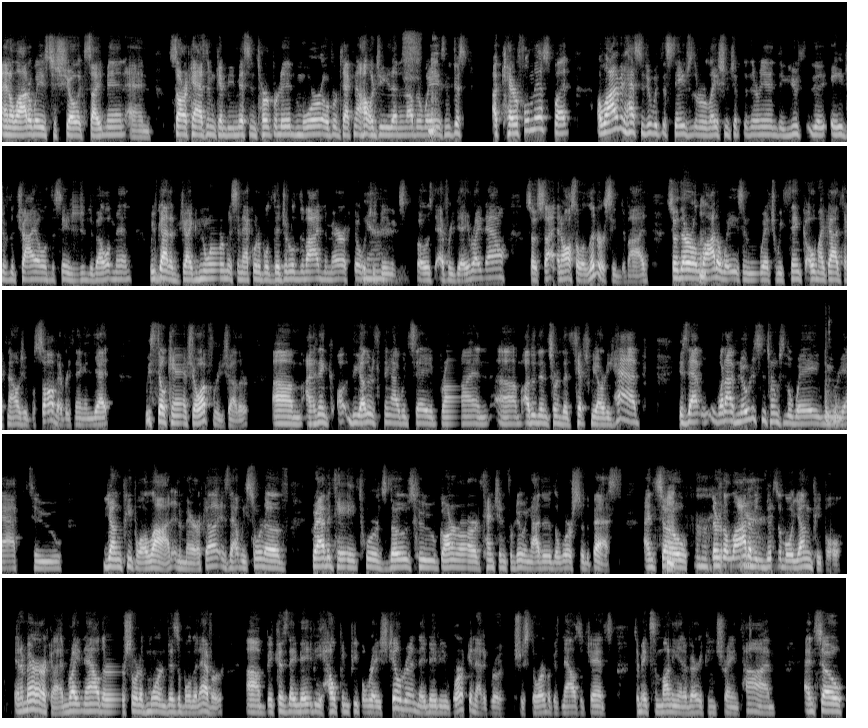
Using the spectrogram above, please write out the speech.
and a lot of ways to show excitement and sarcasm can be misinterpreted more over technology than in other ways, and just a carefulness. But a lot of it has to do with the stage of the relationship that they're in, the youth, the age of the child, the stage of development. We've got a ginormous inequitable digital divide in America, which yeah. is being exposed every day right now. So, and also a literacy divide. So there are a hmm. lot of ways in which we think, oh my God, technology will solve everything, and yet we still can't show up for each other. Um, I think uh, the other thing I would say, Brian, um, other than sort of the tips we already had, is that what I've noticed in terms of the way we react to young people a lot in America is that we sort of gravitate towards those who garner our attention for doing either the worst or the best. And so hmm. uh-huh. there's a lot yeah. of invisible young people in America. And right now they're sort of more invisible than ever um, because they may be helping people raise children. They may be working at a grocery store because now's a chance to make some money in a very constrained time. And so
